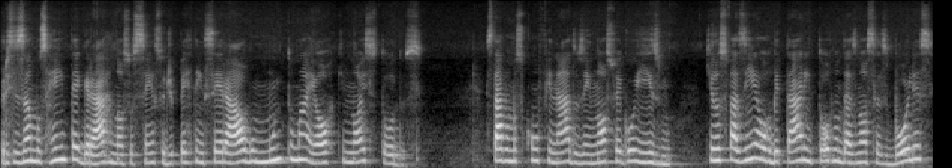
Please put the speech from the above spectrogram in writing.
Precisamos reintegrar nosso senso de pertencer a algo muito maior que nós todos. Estávamos confinados em nosso egoísmo, que nos fazia orbitar em torno das nossas bolhas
